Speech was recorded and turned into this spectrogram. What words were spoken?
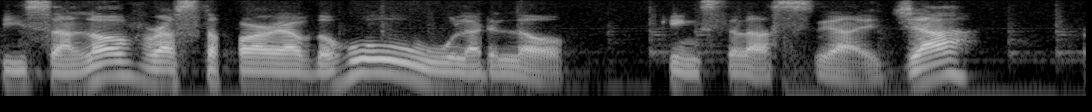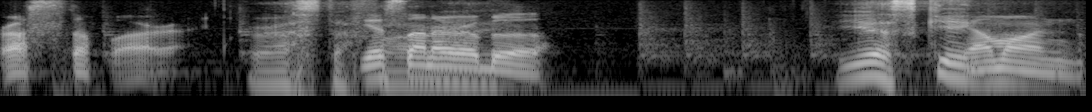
Peace and love. Rastafari of the whole of the love. King Selassie. Jah. Rastafari. Rastafari. Yes, Honorable. Yes, King. Yeah, man.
